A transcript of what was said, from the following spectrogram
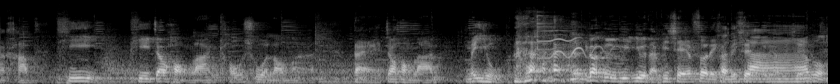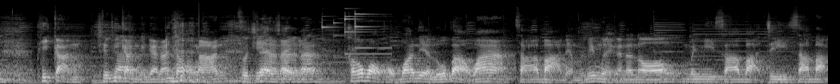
นะครับ ที่พี่เจ้าของร้านเขาชวนเรามา แต่เจ้าของร้านไม่อยู่ ก็คืออยู่แต่พี่เชฟสวัสดีครับพี่เชฟสวัสดีครับพี่เชฟผมพี่กันชื่อพี่กันเหมือนกันนะเจ้าของร้านซูชิฮาใช่นาใช่นะเขาก็บอกผมว่าเนี่ยรู้เปล่าว่าซาบะเนี่ยมันไม่เหมือนกันนะน้อง มันมีซาบะจีนซาบะ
